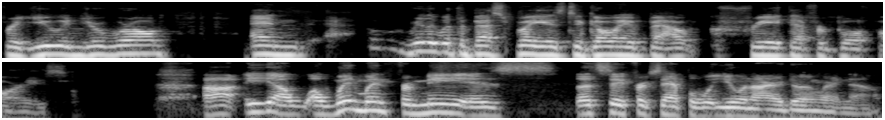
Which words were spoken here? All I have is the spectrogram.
for you in your world, and really what the best way is to go about create that for both parties. Uh, yeah, a win-win for me is let's say, for example, what you and I are doing right now.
